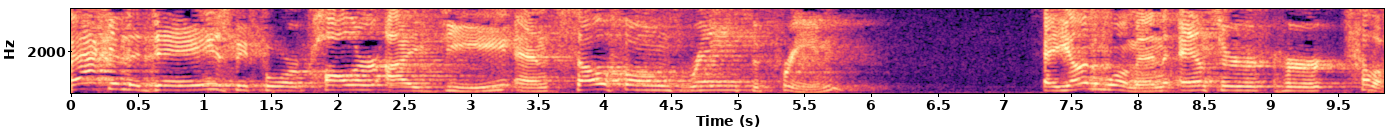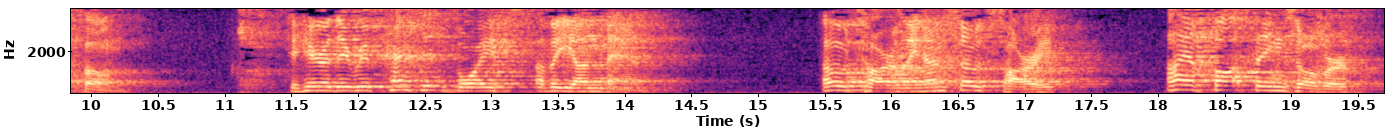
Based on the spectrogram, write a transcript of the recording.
Back in the days before caller ID and cell phones reigned supreme, a young woman answered her telephone to hear the repentant voice of a young man. Oh, darling, I'm so sorry. I have thought things over,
